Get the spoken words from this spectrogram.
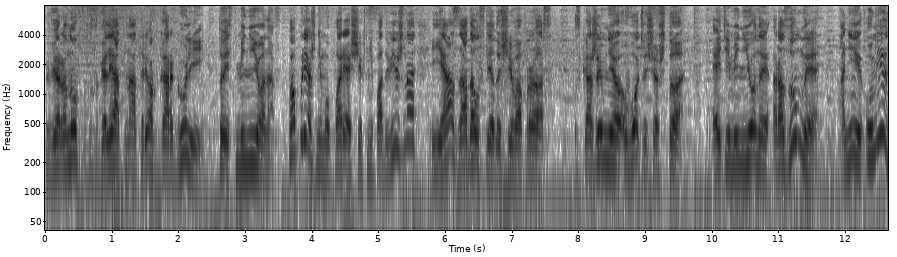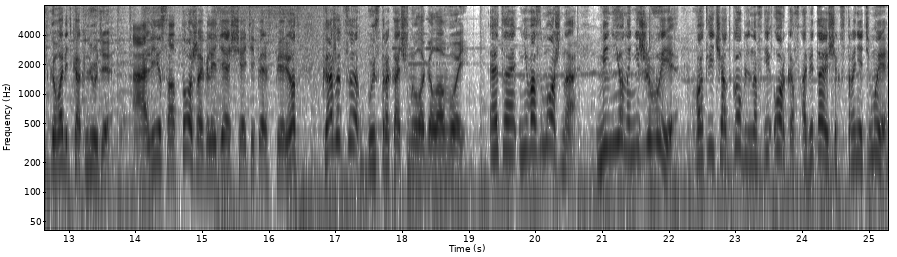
Вернув взгляд на трех горгулей, то есть миньонов, по-прежнему парящих неподвижно, я задал следующий вопрос. «Скажи мне вот еще что. Эти миньоны разумные? Они умеют говорить как люди?» Алиса, тоже глядящая теперь вперед, кажется, быстро качнула головой. Это невозможно. Миньоны не живые, в отличие от гоблинов и орков, обитающих в стране тьмы.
